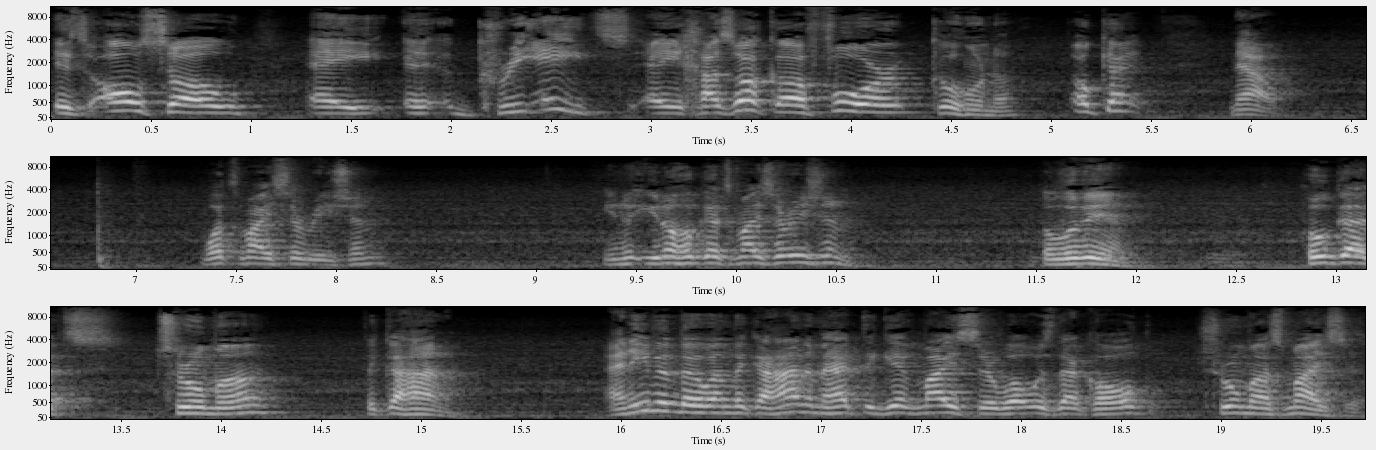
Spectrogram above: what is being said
is also a, a creates a chazaka for kahuna. Okay. Now, what's my Rishon? You know, you know who gets my Rishon? The Levium. Who gets Truma? The Kahanim. And even though when the Kahanim had to give Meiser, what was that called? Trumas Meiser.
